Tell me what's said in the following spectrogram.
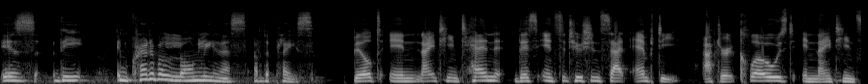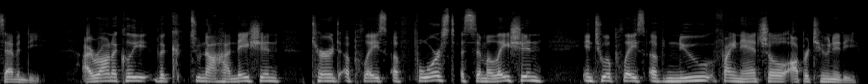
is the incredible loneliness of the place. Built in 1910, this institution sat empty after it closed in 1970. Ironically, the Ktunaxa Nation turned a place of forced assimilation into a place of new financial opportunity.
